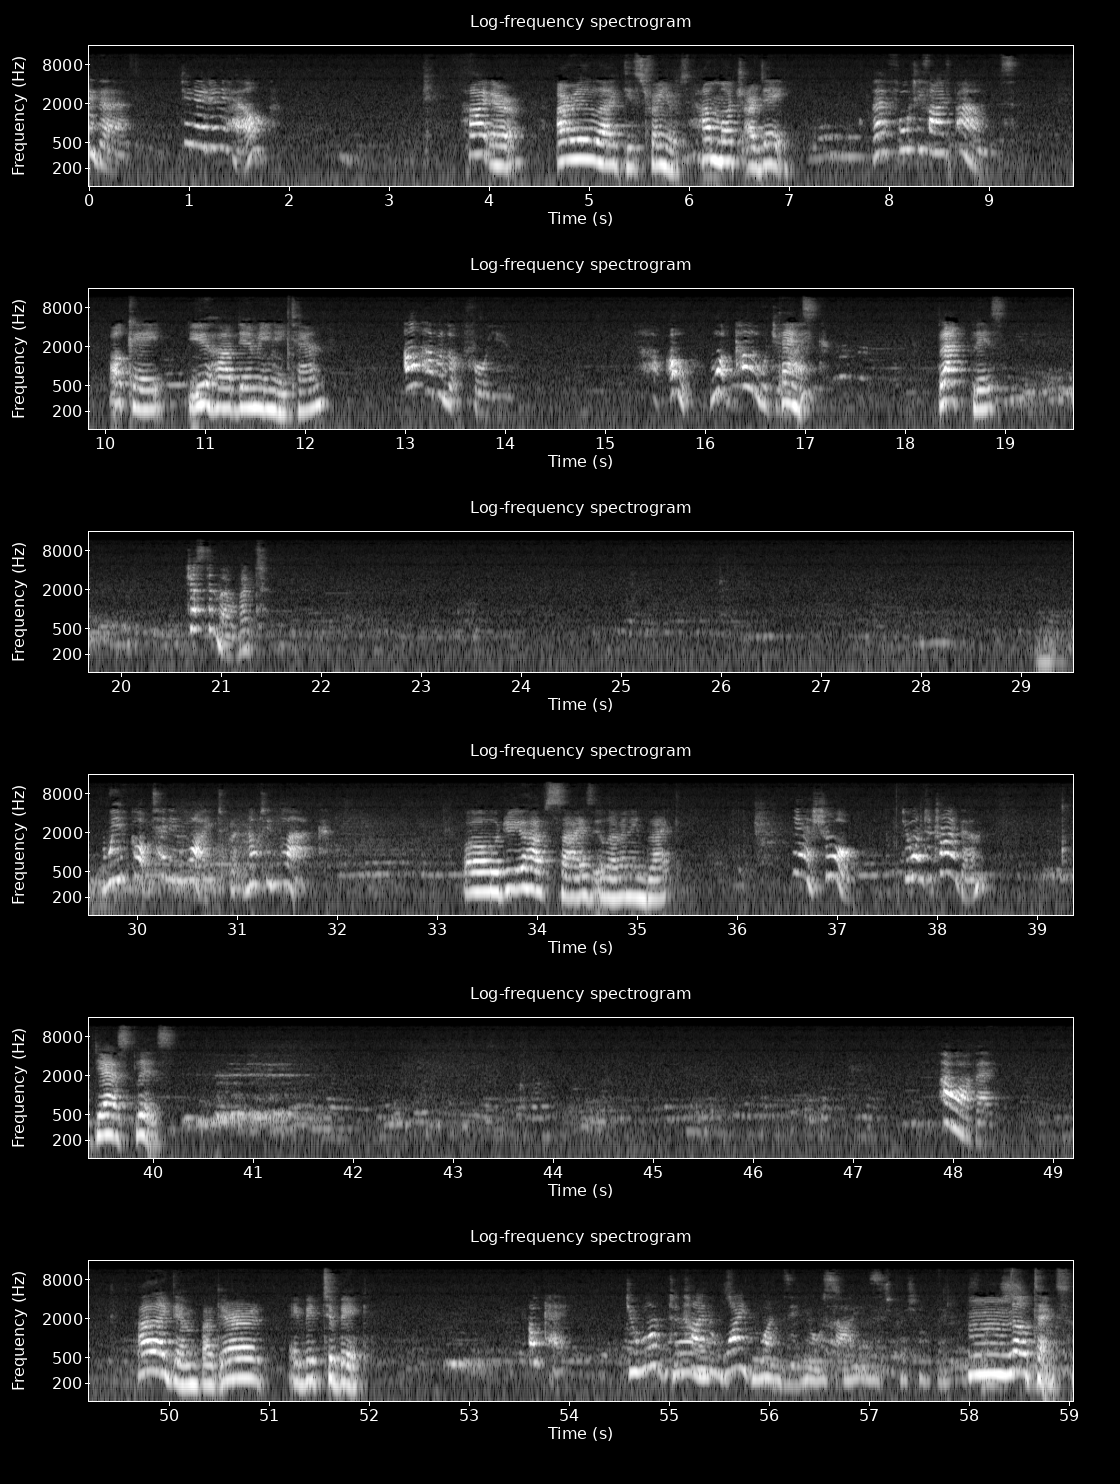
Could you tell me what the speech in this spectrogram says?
Hi there. Do you need any help? Hi, Earl. I really like these trainers. How much are they? They're £45. Okay, do you have them in a tan? I'll have a look for you. Oh, what colour would you Thanks. like? Black, please. 10 in white, but not in black. Oh, do you have size 11 in black? Yeah, sure. Do you want to try them? Yes, please. How are they? I like them, but they're a bit too big. Okay. Do you want to try the white ones in your size? Mm, no thanks.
